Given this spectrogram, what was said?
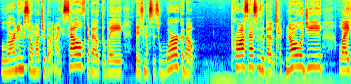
learning so much about myself, about the way businesses work, about processes, about technology. Like,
